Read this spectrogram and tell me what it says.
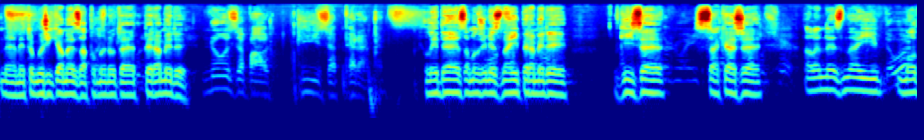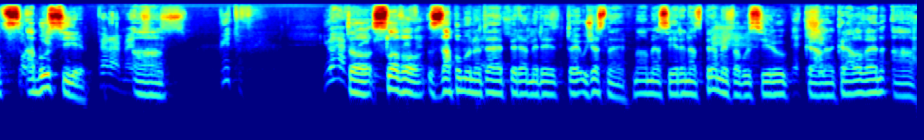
Ne, my tomu říkáme zapomenuté pyramidy. Lidé samozřejmě znají pyramidy v Gíze, Sakaře, ale neznají moc Abusír. A to slovo zapomenuté pyramidy, to je úžasné. Máme asi 11 pyramid v Abusíru, krále královen a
